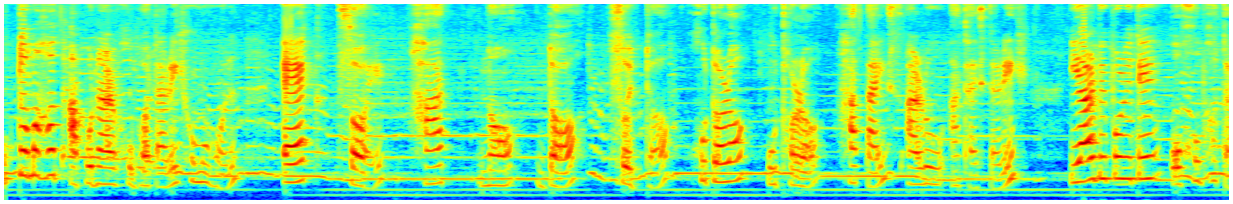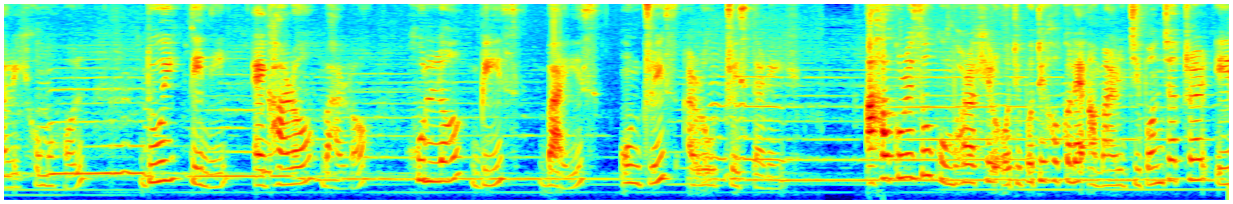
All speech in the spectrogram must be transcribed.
উক্ত মাহত আপোনাৰ শুভ তাৰিখসমূহ হ'ল এক ছয় সাত ন দহ চৈধ্য সোতৰ ওঠৰ সাতাইছ আৰু আঠাইছ তাৰিখ। ইয়াৰ বিপৰীতে অশুভ তাৰিখসমূহ হ'ল দুই তিনি এঘাৰ বাৰ ষোল্ল বিছ বাইছ ঊনত্ৰিছ আৰু ত্ৰিছ তাৰিখ। আশা কৰিছোঁ কুম্ভ ৰাশিৰ অধিপতিসকলে আমাৰ জীৱন যাত্ৰাৰ এই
